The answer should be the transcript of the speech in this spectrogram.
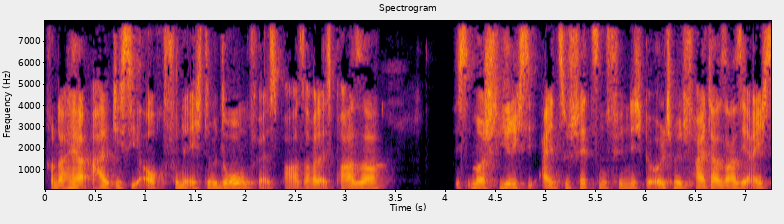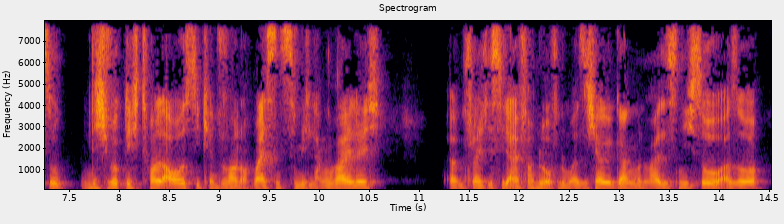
Von daher halte ich sie auch für eine echte Bedrohung für Espasa, weil Espasa ist immer schwierig, sie einzuschätzen, finde ich. Bei Ultimate Fighter sah sie eigentlich so nicht wirklich toll aus. Die Kämpfe waren auch meistens ziemlich langweilig. Ähm, vielleicht ist sie da einfach nur auf Nummer sicher gegangen, man weiß es nicht so. Also,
